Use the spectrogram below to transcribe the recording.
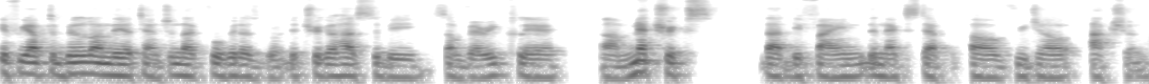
if we have to build on the attention that COVID has brought, the trigger has to be some very clear um, metrics that define the next step of regional action.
